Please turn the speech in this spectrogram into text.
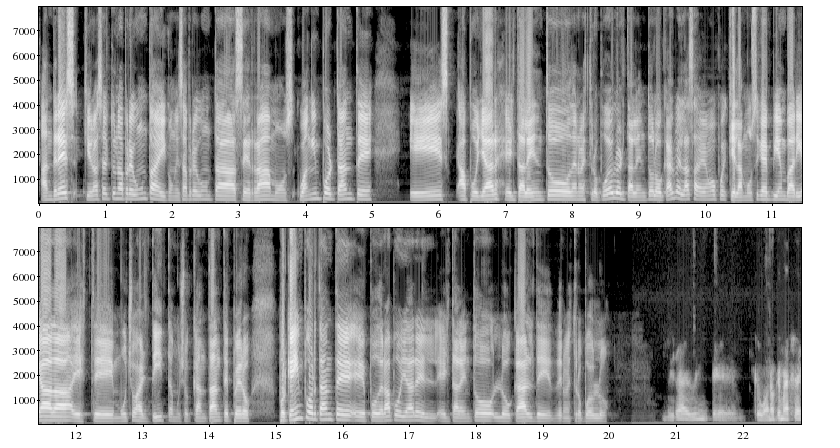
Andrés, quiero hacerte una pregunta y con esa pregunta cerramos. ¿Cuán importante es apoyar el talento de nuestro pueblo, el talento local, ¿verdad? Sabemos pues que la música es bien variada, este, muchos artistas, muchos cantantes, pero ¿por qué es importante eh, poder apoyar el, talento local de nuestro pueblo? Mira, Edwin, eh, qué bueno que me haces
